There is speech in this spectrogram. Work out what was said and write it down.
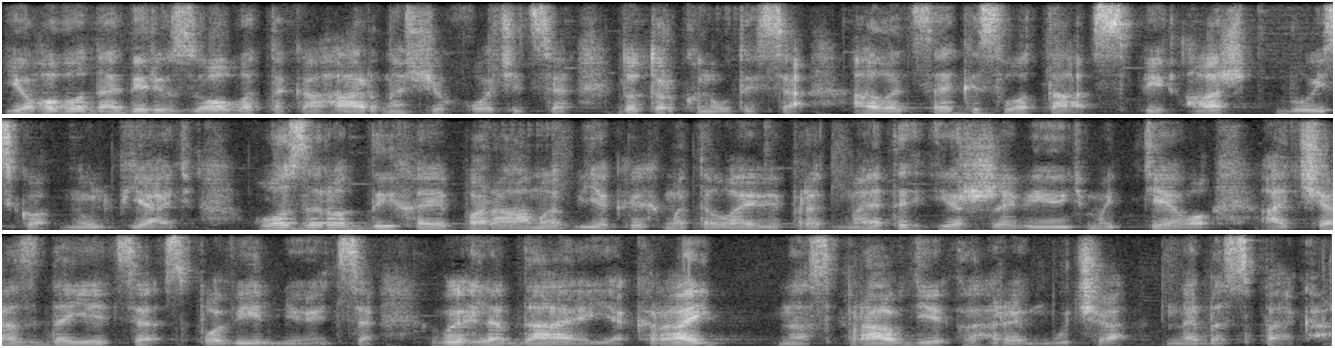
Його вода бірюзова, така гарна, що хочеться доторкнутися. Але це кислота з pH близько 0,5. Озеро дихає парами, в яких металеві предмети іржавіють миттєво, а час, здається, сповільнюється. Виглядає як рай. Насправді гримуча небезпека.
